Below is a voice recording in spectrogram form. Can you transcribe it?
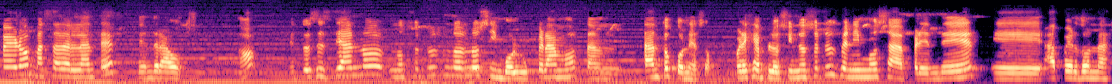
pero más adelante tendrá otro, ¿no? Entonces ya no, nosotros no nos involucramos tan, tanto con eso. Por ejemplo, si nosotros venimos a aprender eh, a perdonar,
